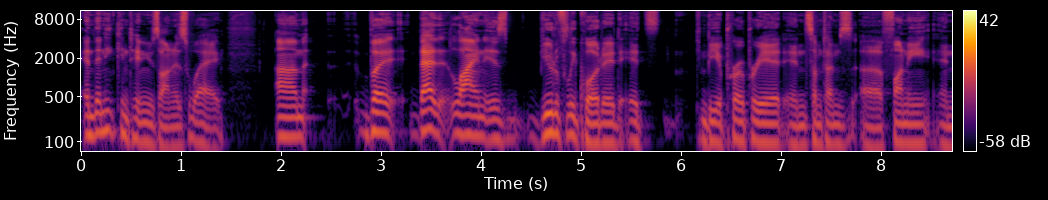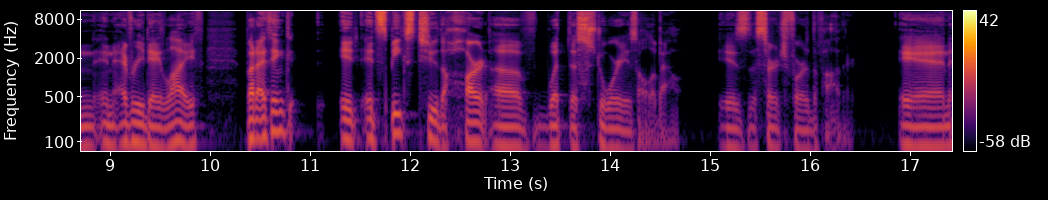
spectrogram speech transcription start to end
And then he continues on his way. Um, but that line is beautifully quoted. It can be appropriate and sometimes uh, funny in, in everyday life. But I think it, it speaks to the heart of what the story is all about is the search for the father. And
